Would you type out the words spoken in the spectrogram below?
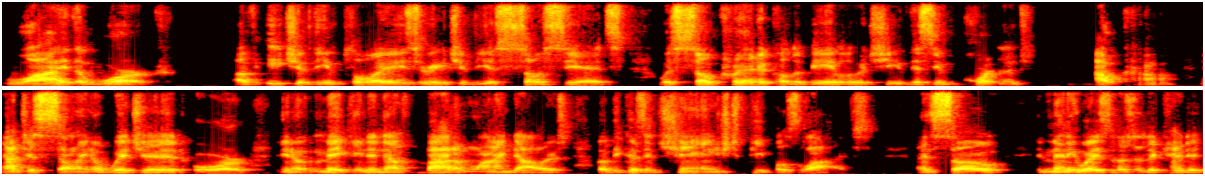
why the work of each of the employees or each of the associates was so critical to be able to achieve this important outcome. Not just selling a widget or you know making enough bottom line dollars but because it changed people's lives. And so in many ways those are the kind of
